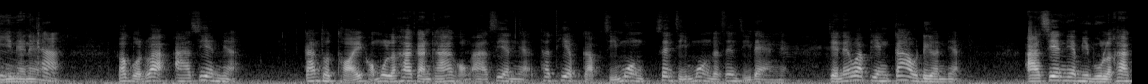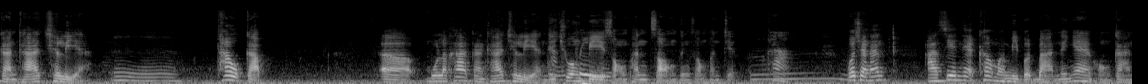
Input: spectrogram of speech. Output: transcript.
นี้อืมแน่ค่ะๆปรากฏว่าอาเซียนเนี่ยการถดถอยของมูลค่าการค้าของอาเซียนเนี่ยถ้าเทียบกับสีม่วงเส้นสีม่วงกับเส้นสีแดงเนี่ยจะเห็นได้ว่าเพียง 9 เดือนเนี่ยอาเซียนเนี่ยมีมูลค่าการค้าเฉลี่ยอืมเท่ากับเอ่อมูลค่าการค้าเฉลี่ยในทั้งช่วงปีปี 2002 ถึง 2007ค่ะเพราะฉะนั้นอาเซียนเนี่ยเข้ามามีบทบาทในแง่ของการ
